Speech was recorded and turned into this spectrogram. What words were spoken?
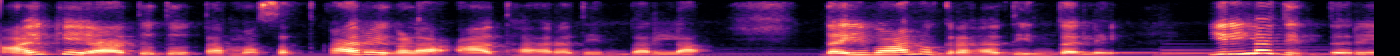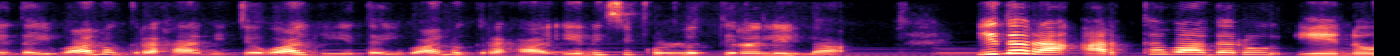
ಆಯ್ಕೆಯಾದುದು ತಮ್ಮ ಸತ್ಕಾರ್ಯಗಳ ಆಧಾರದಿಂದಲ್ಲ, ದೈವಾನುಗ್ರಹದಿಂದಲೇ. ಇಲ್ಲದಿದ್ದರೆ ದೈವಾನುಗ್ರಹ ನಿಜವಾಗಿ ದೈವಾನುಗ್ರಹ ಎನಿಸಿಕೊಳ್ಳುತ್ತಿರಲಿಲ್ಲ. ಇದರ ಅರ್ಥವಾದರೂ ಏನು?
